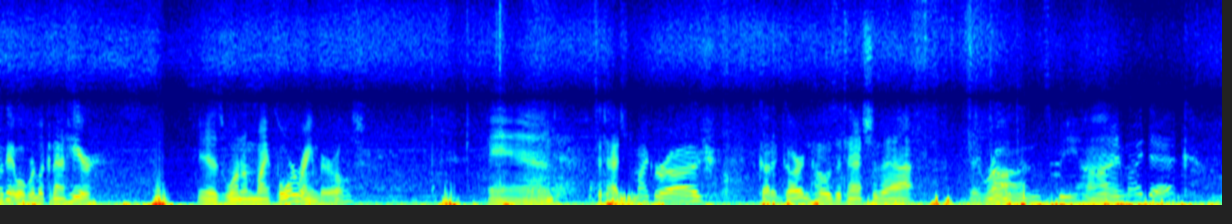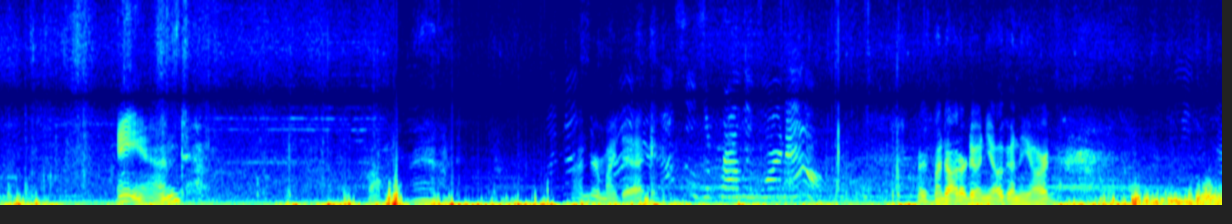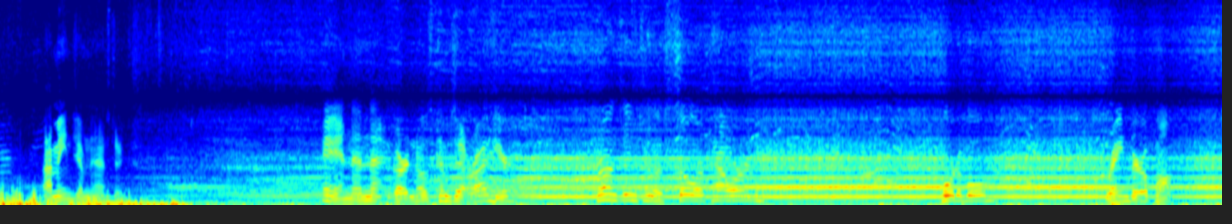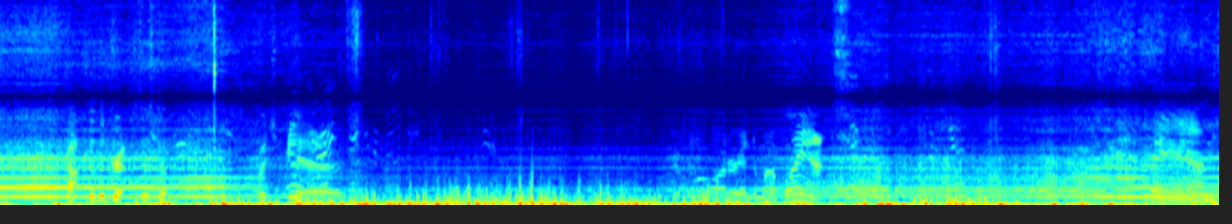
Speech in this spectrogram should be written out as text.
Okay, what we're looking at here is one of my four rain barrels. And it's attached to my garage. It's got a garden hose attached to that that runs behind my deck. And around under my deck. Muscles are probably worn out. There's my daughter doing yoga in the yard. I mean gymnastics. And then that garden hose comes out right here, runs into a solar powered portable rain barrel pump out to the drip system, which is dripping water into my plants. And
